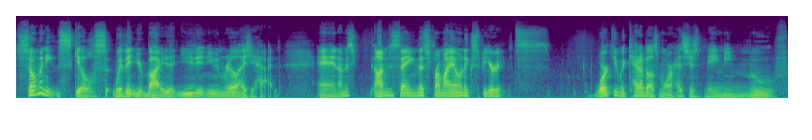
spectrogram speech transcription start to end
so many skills within your body that you didn't even realize you had. And I'm just, I'm saying this from my own experience. Working with kettlebells more has just made me move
